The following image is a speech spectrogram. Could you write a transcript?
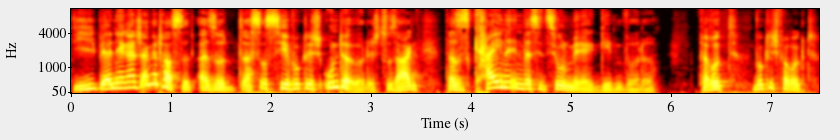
die werden ja gar nicht angetastet. Also das ist hier wirklich unterirdisch zu sagen, dass es keine Investitionen mehr geben würde. Verrückt, wirklich verrückt.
